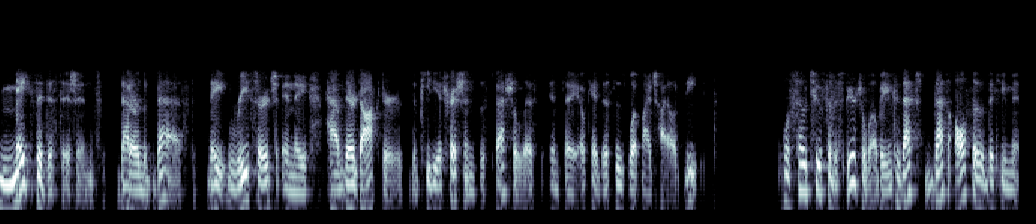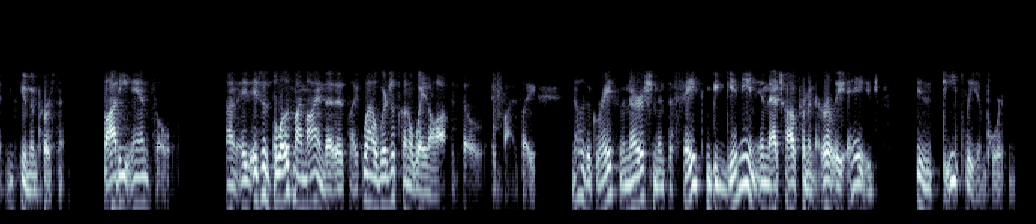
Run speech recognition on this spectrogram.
make the decisions that are the best. They research and they have their doctors, the pediatricians, the specialists, and say, okay, this is what my child needs. Well, so too for the spiritual well-being, because that's that's also the human human person, body and soul. Um, it, it just blows my mind that it's like, well, we're just going to wait off until it finds like, no, the grace the nourishment, the faith beginning in that child from an early age is deeply important.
